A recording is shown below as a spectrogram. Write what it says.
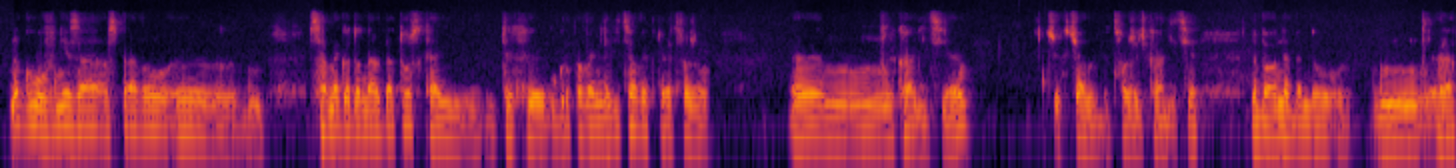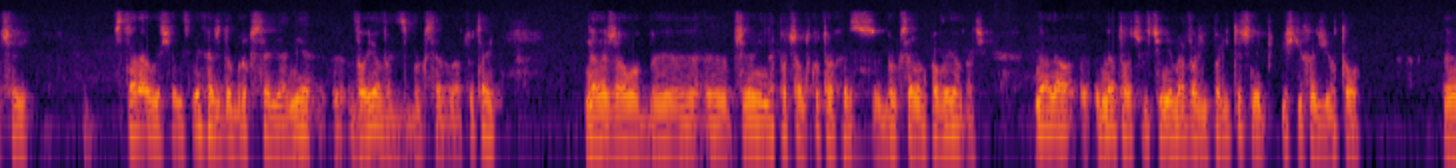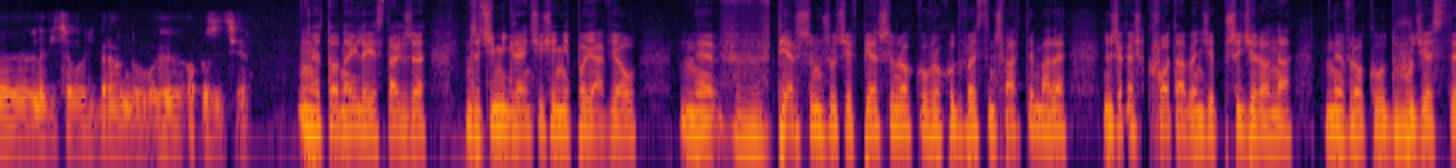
No głównie za sprawą e, samego Donalda Tuska i tych ugrupowań lewicowych, które tworzą koalicję, czy chciałyby tworzyć koalicję, no bo one będą mm, raczej starały się uśmiechać do Brukseli, a nie wojować z Brukselą. A tutaj należałoby e, przynajmniej na początku trochę z Brukselą powojować. No ale na to oczywiście nie ma woli politycznej, jeśli chodzi o tą e, lewicowo-liberalną e, opozycję. To na ile jest tak, że, że ci migranci się nie pojawią w, pierwszym rzucie, w pierwszym roku, w roku 24, ale już jakaś kwota będzie przydzielona w roku 20,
